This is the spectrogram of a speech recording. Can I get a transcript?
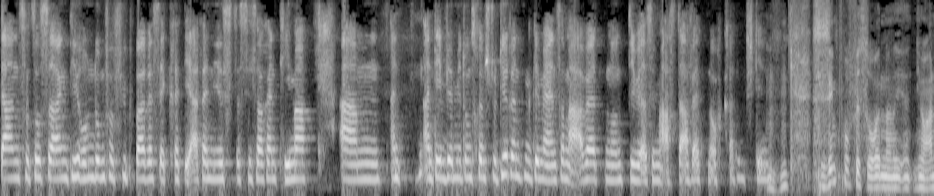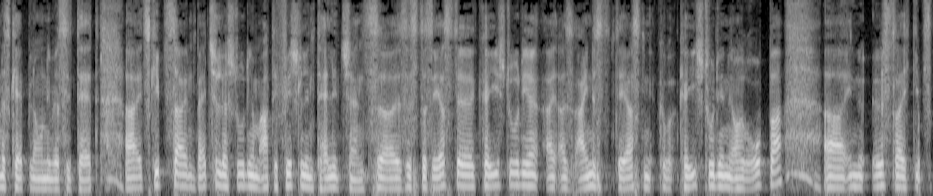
dann sozusagen die rundum verfügbare Sekretärin ist. Das ist auch ein Thema, ähm, an, an, dem wir mit unseren Studierenden gemeinsam arbeiten und diverse Masterarbeiten auch gerade entstehen. Mhm. Sie sind Professorin an der Johannes Kepler Universität. Äh, jetzt gibt es da ein Bachelorstudium Artificial Intelligence. Äh, es ist das erste KI-Studie, äh, also eines der ersten KI-Studien in Europa. Äh, in Österreich gibt es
